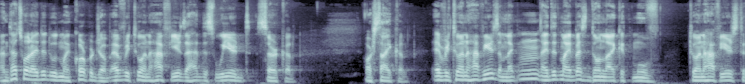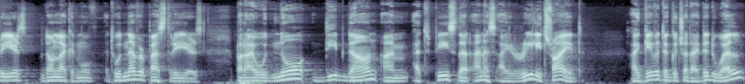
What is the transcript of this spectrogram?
and that's what I did with my corporate job. Every two and a half years, I had this weird circle or cycle. Every two and a half years, I'm like, mm, I did my best, don't like it, move. Two and a half years, three years, don't like it, move. It would never pass three years. But I would know deep down, I'm at peace that Anas, I really tried. I gave it a good shot. I did well,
